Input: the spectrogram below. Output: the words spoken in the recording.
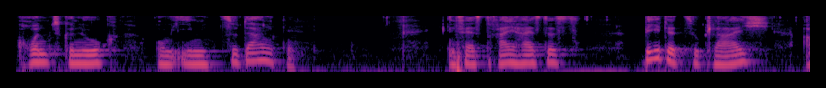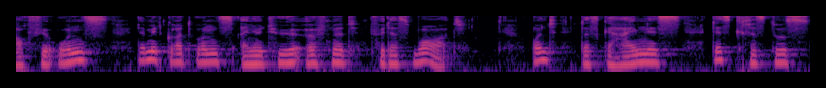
Grund genug, um ihm zu danken. In Vers 3 heißt es, betet zugleich auch für uns, damit Gott uns eine Tür öffnet für das Wort und das Geheimnis des Christus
